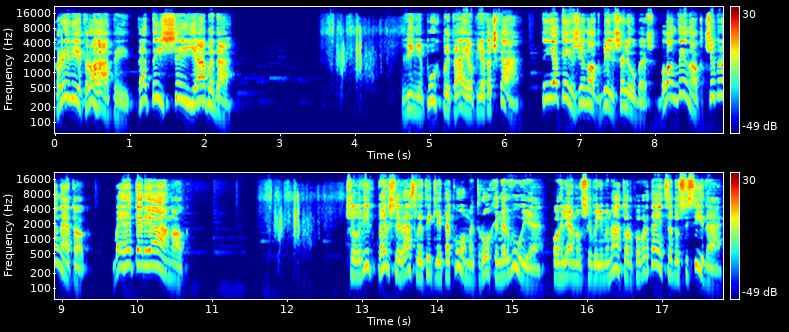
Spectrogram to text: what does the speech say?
Привіт, рогатий, та ти ще й ябеда. Вінні Пух питає у п'яточка: Ти яких жінок більше любиш? Блондинок чи брюнеток? Вегетаріанок. Чоловік перший раз летить літаком і трохи нервує. Поглянувши в ілюмінатор, повертається до сусіда.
